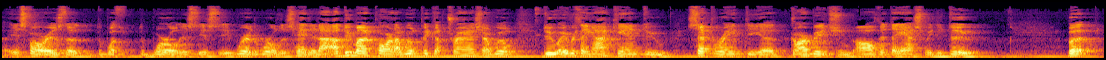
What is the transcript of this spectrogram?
Uh, as far as the, the, what the world is, is where the world is headed, I, I do my part. I will pick up trash. I will do everything I can to separate the uh, garbage and all that they ask me to do. But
